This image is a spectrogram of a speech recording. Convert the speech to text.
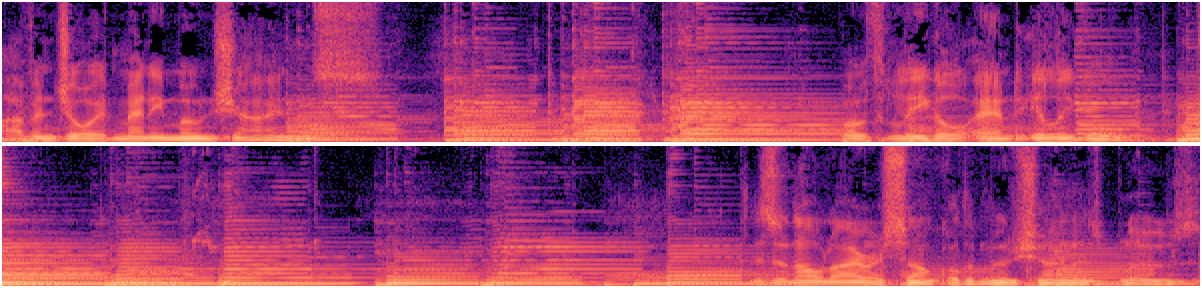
I've enjoyed many moonshines, both legal and illegal. An old Irish song called The Moonshiners Blues.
